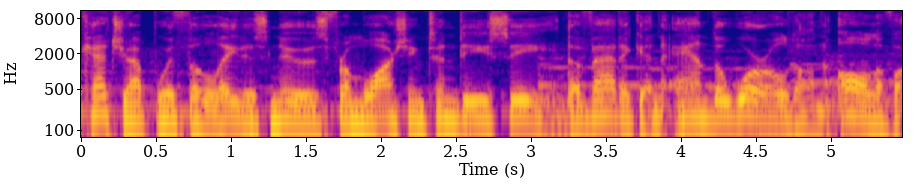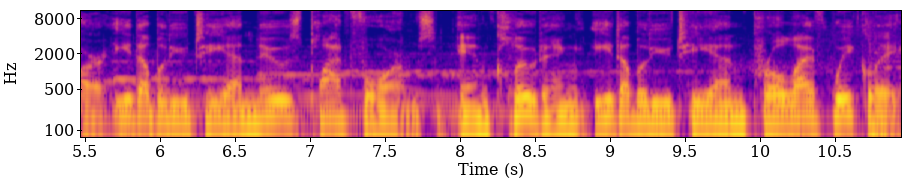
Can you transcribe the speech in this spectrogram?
Catch up with the latest news from Washington, D.C., the Vatican, and the world on all of our EWTN news platforms, including EWTN Pro Life Weekly,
